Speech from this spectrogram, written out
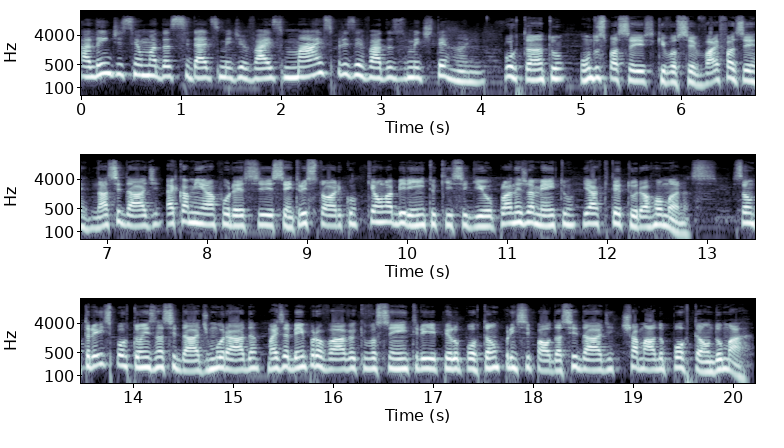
além de ser uma das cidades medievais mais preservadas do Mediterrâneo. Portanto, um dos passeios que você vai fazer na cidade é caminhar por esse centro histórico, que é um labirinto que seguiu o planejamento e a arquitetura romanas. São três portões na cidade murada, mas é bem provável que você entre pelo portão principal da cidade, chamado Portão do Mar.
